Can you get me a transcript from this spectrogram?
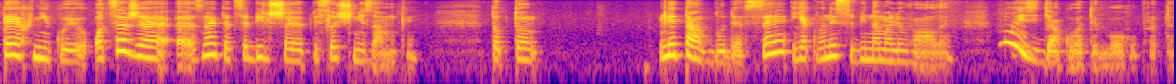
технікою, оце вже, е, знаєте, це більше пісочні замки. Тобто не так буде все, як вони собі намалювали. Ну і дякувати Богу про те.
